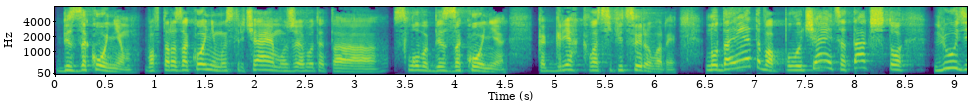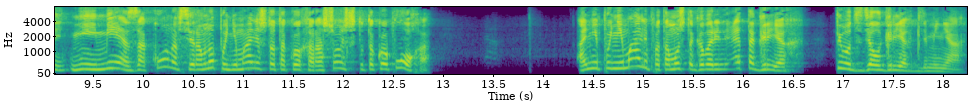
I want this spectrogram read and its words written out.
беззаконием. Во второзаконии мы встречаем уже вот это слово беззаконие, как грех классифицированный. Но до этого получается так, что люди, не имея закона, все равно понимали, что такое хорошо и что такое плохо. Они понимали, потому что говорили, это грех, ты вот сделал грех для меня.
